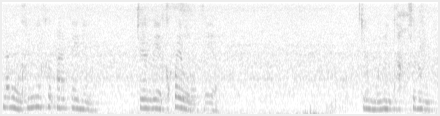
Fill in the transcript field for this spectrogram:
nên một khi như không ba tên này trên về khoe một thì à trên muốn mình thẳng sơ đồ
